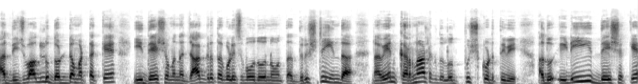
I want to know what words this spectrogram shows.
ಅದು ನಿಜವಾಗ್ಲೂ ದೊಡ್ಡ ಮಟ್ಟಕ್ಕೆ ಈ ದೇಶವನ್ನು ಜಾಗೃತಗೊಳಿಸಬಹುದು ಅನ್ನುವಂಥ ದೃಷ್ಟಿಯಿಂದ ನಾವೇನು ಕರ್ನಾಟಕದಲ್ಲಿ ಒಂದು ಪುಷ್ ಕೊಡ್ತೀವಿ, ಅದು ಇಡೀ ದೇಶಕ್ಕೆ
